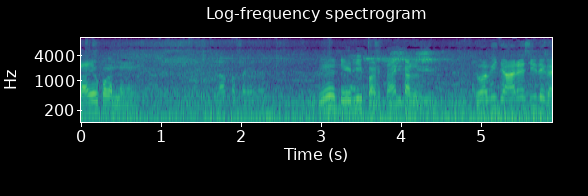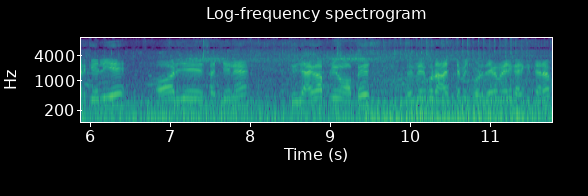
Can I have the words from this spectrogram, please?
लाइव पकड़ लेंगे। ये डेली पड़ता है कल। तो अभी जा रहे हैं सीधे घर के लिए। और ये सचिन है, जो जाएगा अपने ऑफ़िस तो मेरे को रास्ते में छोड़ देगा मेरे घर की तरफ़।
